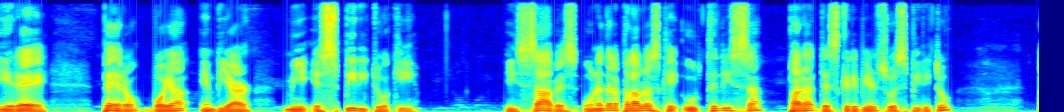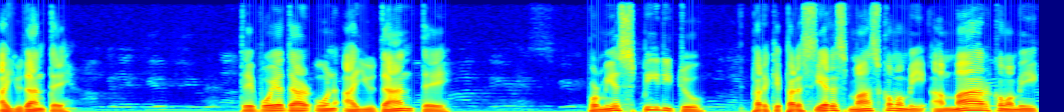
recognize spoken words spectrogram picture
iré, pero voy a enviar mi espíritu aquí. Y sabes, una de las palabras que utiliza para describir su espíritu, ayudante. Te voy a dar un ayudante por mi espíritu para que parecieras más como mí, amar como mí,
